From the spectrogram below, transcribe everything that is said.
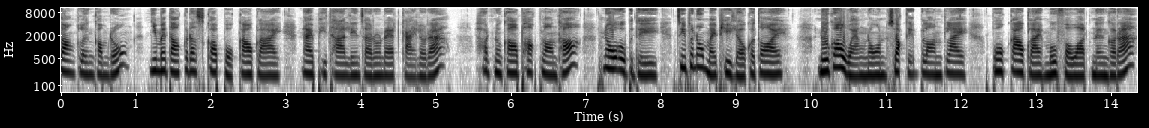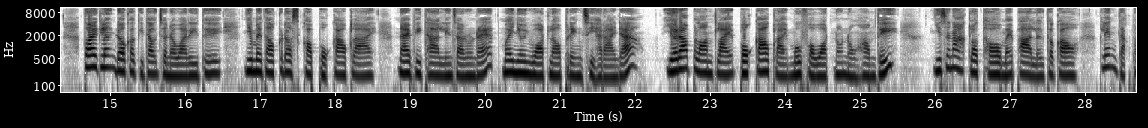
សងក្លឹងកំរងញីមេតោក្រស្កពកកោក្លាយណៃភីថាលេនសារ៉ុនរ៉េតកៃលរ៉ា ហត់នូក៏ផកប្លន់ថណូឧបទេជីបណូមិនភីលក៏តយនូក៏វាងននស្វកគេប្លន់ក្លៃពោកៅក្លៃ move forward នឹងក៏រ៉ាតយក្លងដកគីតោ January ទេញិមេតោក្ដោស្កបពោកៅក្លៃណៃភីថាលិនចារុនរ៉េតមិនញញវត្តឡប្រេងស៊ីហរ៉ៃដាយរ៉ាប្លន់ក្លៃពោកៅក្លៃ move forward ននងហំទេញិសណាក្លត់ថមិនផាលើតកោក្លៀងតាក់ប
